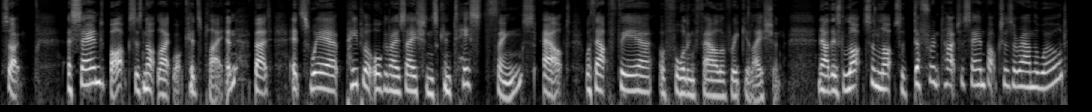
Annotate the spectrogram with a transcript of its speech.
So, a sandbox is not like what kids play in, but it's where people or organisations can test things out without fear of falling foul of regulation. Now, there's lots and lots of different types of sandboxes around the world,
